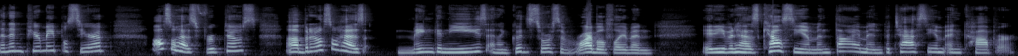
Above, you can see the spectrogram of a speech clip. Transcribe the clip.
And then pure maple syrup also has fructose, uh, but it also has manganese and a good source of riboflavin. It even has calcium and thiamine, potassium, and copper.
